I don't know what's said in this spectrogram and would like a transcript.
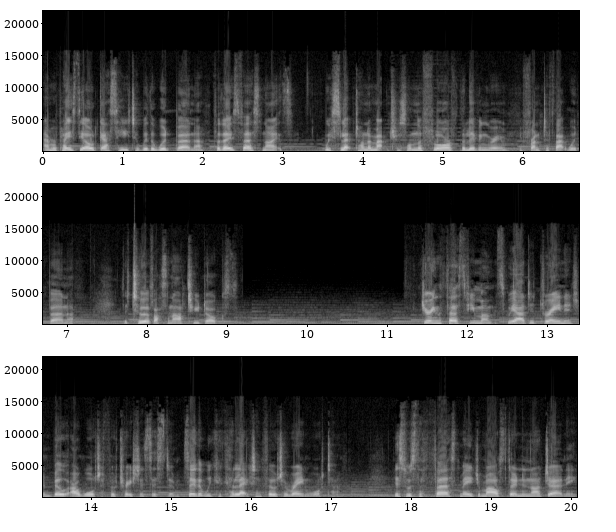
and replaced the old gas heater with a wood burner. For those first nights, we slept on a mattress on the floor of the living room in front of that wood burner the two of us and our two dogs. During the first few months, we added drainage and built our water filtration system so that we could collect and filter rainwater. This was the first major milestone in our journey,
